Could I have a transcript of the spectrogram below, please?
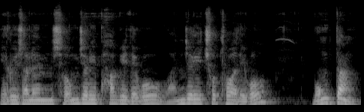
예루살렘 성전이 파괴되고 완전히 초토화되고 몽땅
